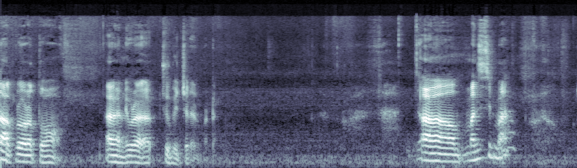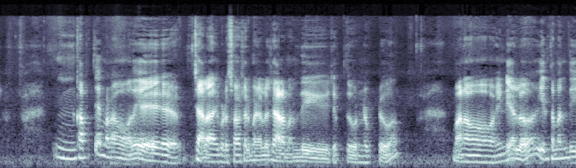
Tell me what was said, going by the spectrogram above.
ఆ క్రూరత్వం అవన్నీ కూడా చూపించాడు అనమాట మంచి సినిమా. కాకపోతే మనం అదే చాలా ఇప్పుడు సోషల్ మీడియాలో చాలామంది చెప్తూ ఉన్నట్టు మనం ఇండియాలో ఇంతమంది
